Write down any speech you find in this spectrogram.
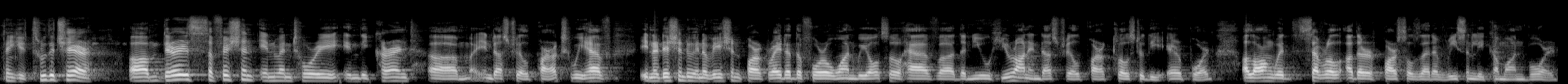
Thank you. Through the chair, um, there is sufficient inventory in the current um, industrial parks. We have, in addition to Innovation Park right at the 401, we also have uh, the new Huron Industrial Park close to the airport, along with several other parcels that have recently come on board.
